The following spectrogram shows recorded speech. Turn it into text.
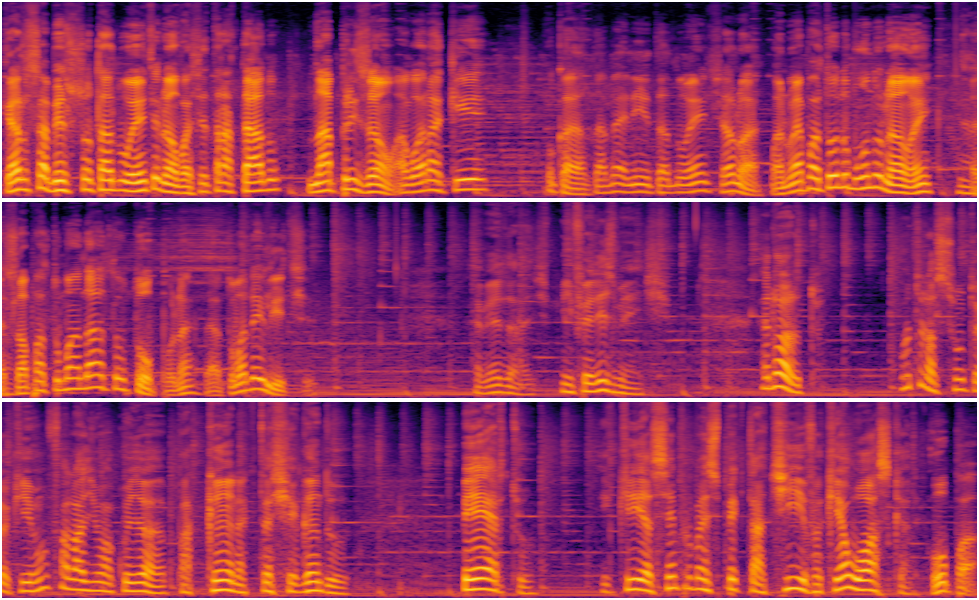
Quero saber se o senhor está doente, não. Vai ser tratado na prisão. Agora aqui o cara tá velhinho, tá doente, já não é. Mas não é para todo mundo não, hein? Não. É só para tu mandar o topo, né? É a turma da elite. É verdade, infelizmente. Eduardo, outro assunto aqui, vamos falar de uma coisa bacana que está chegando perto e cria sempre uma expectativa, que é o Oscar. Opa!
